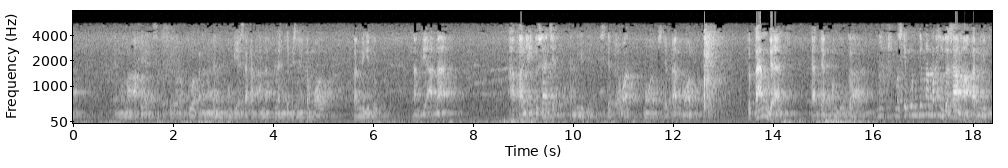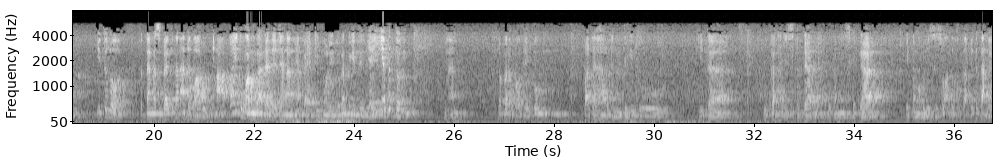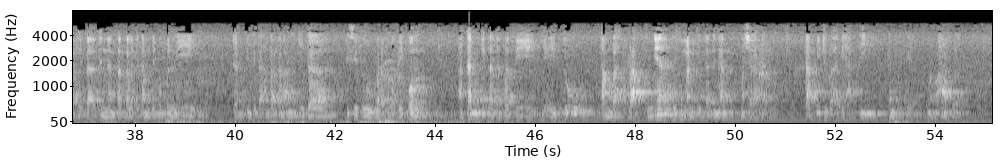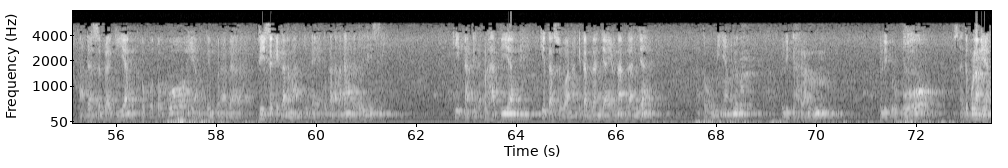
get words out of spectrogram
Yang maaf ya seperti orang tua kadang-kadang membiasakan anak belanja misalnya ke mall kan begitu nanti anak hafalnya itu saja kan begitu. Setiap lewat mall. Setiap lewat mall. Tetangga kadang membuka meskipun mungkin makanannya juga sama kan begitu. Itu loh tetangga sebelah itu kan ada warung. Apa itu warung nggak ada jajanan yang kayak di mall itu kan begitu? Ya iya betul. Nah kepada Assalamualaikum padahal dengan begitu kita bukan hanya sekedar ya, bukan hanya sekedar kita membeli sesuatu tetapi tetangga kita dengan tatkala kita mungkin membeli dan mungkin kita antarkan anak kita di situ pada praktikum akan kita dapati yaitu tambah eratnya hubungan kita dengan masyarakat. Tapi juga hati-hati kan gitu ya? Mohon maaf ya. Ada sebagian toko-toko yang mungkin berada di sekitar rumah kita itu kadang-kadang ada televisi kita tidak perhatian kita suruh anak kita belanja ya nak belanja. Atau uminya menyuruh beli garam beli kerupuk. Setelah itu pulang ya.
